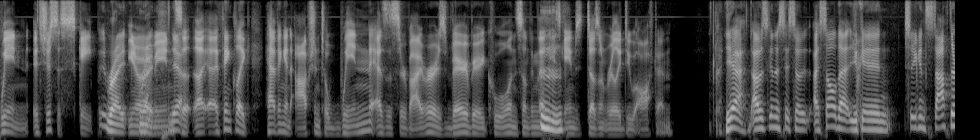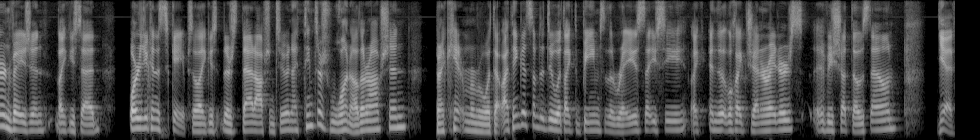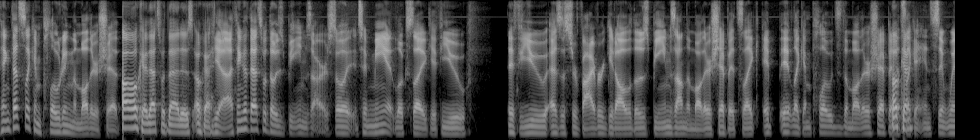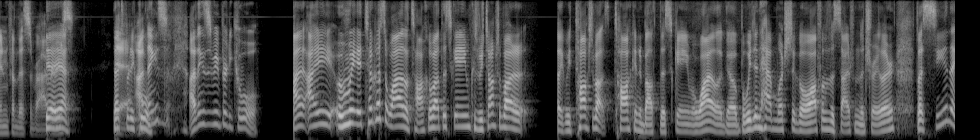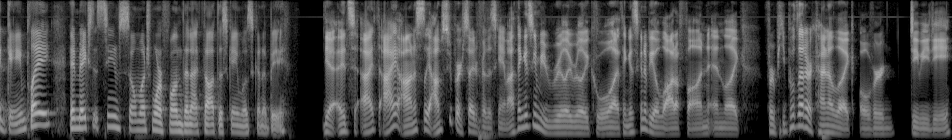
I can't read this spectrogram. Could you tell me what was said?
win it's just escape Right. you know what I mean? Yeah. So I, I think like having an option to win as a survivor is very, very cool and something that these Mhm. games doesn't really do often. Yeah, I was gonna say. So I saw that you can, so you can stop their invasion, like you said, or you can escape. So like, you, there's that option too, and I think there's one other option, but I can't remember what that. I think it's something to do with like the beams of the rays that you see, like, and they look like generators. If you shut those down. Yeah, I think that's like imploding the mothership. Oh, okay, that's what that is. Okay. Yeah, I think that that's what those beams are. So it, to me, it looks like if you if you as a survivor get all of those beams on the mothership, it's like it it like implodes the mothership and it's like an instant win for the survivors. yeah. yeah. That's Yeah, pretty cool. I think it's I think this would be pretty cool. I, I it took us a while to talk about this game because we talked about it like we talked about talking about this game a while ago, but we didn't have much to go off of aside from the trailer. But seeing the gameplay, it makes it seem so much more fun than I thought this game was gonna be. Yeah, it's I I honestly I'm super excited for this game. I think it's gonna be really really cool. I think it's gonna be a lot of fun and like for people that are kind of like over DBD,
